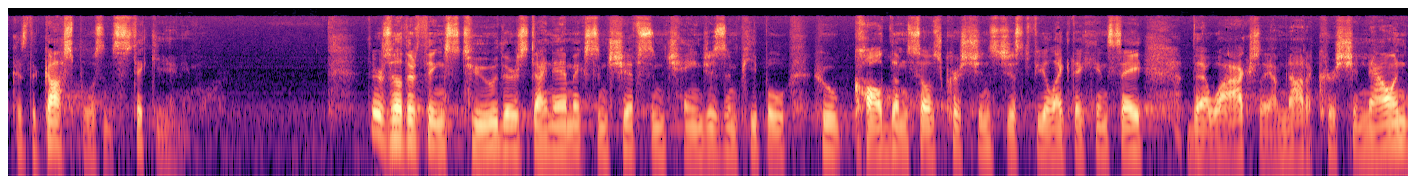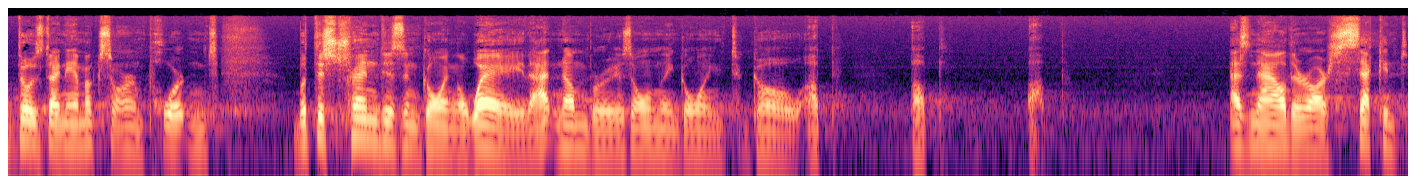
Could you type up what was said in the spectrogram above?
Because the gospel isn't sticky anymore. There's other things too. There's dynamics and shifts and changes, and people who called themselves Christians just feel like they can say that, well, actually, I'm not a Christian now. And those dynamics are important. But this trend isn't going away. That number is only going to go up, up, up. As now there are second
